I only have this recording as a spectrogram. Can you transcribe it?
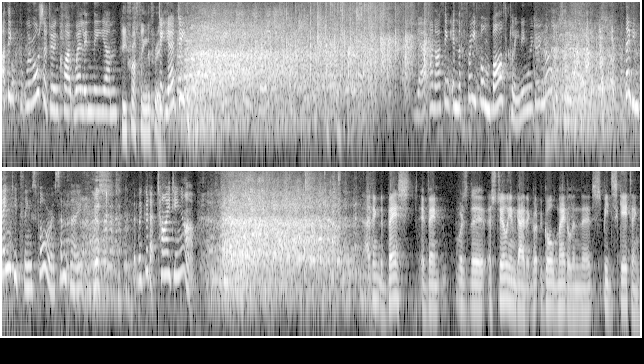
I think we're also doing quite well in the um, Defrosting the fridge. D- yeah, deep. yeah, and I think in the freeform bath cleaning, we're doing marvellously. They've invented things for us, haven't they? Yes. That we're good at tidying up. I think the best event was the Australian guy that got the gold medal in the speed skating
